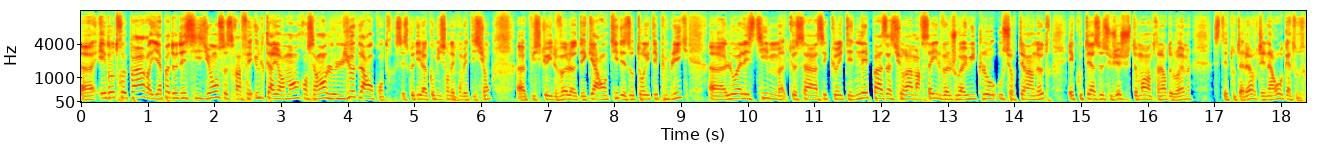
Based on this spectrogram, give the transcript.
Euh, et d'autre part, il n'y a pas de décision, ce sera fait ultérieurement concernant le lieu de la rencontre. C'est ce que dit la commission des compétitions, euh, puisqu'ils veulent des garanties des autorités publiques. Euh, L'OL estime que sa sécurité n'est pas assurée à Marseille. Ils veulent jouer à huis clos ou sur terrain neutre. Écoutez à ce sujet justement l'entraîneur de l'OM, c'était tout à l'heure, Gennaro Gattuso.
